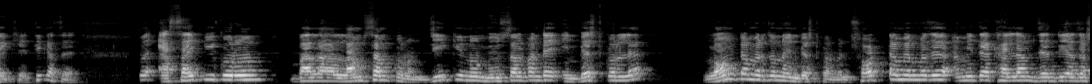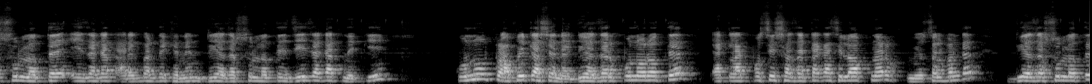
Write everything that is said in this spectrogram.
দেখে, ঠিক আছে? তো এসআইপি করুন বা লামসাম করুন, যে কোনো মিউচুয়াল ফান্ডে ইনভেস্ট করলে লং টার্মের জন্য ইনভেস্ট করবেন। শর্ট টার্মের মাঝে আমি দেখাইলাম যে দুই হাজার ষোলোতে এই জায়গাত আরেকবার দেখে নিন, দুই হাজার ষোলোতে যে জায়গাত নাকি কোনো প্রফিট আসে নাই। দুই হাজার পনেরোতে এক লাখ পঁচিশ হাজার টাকা ছিল আপনার মিউচুয়াল ফান্ডে দুই হাজার ষোলোতে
